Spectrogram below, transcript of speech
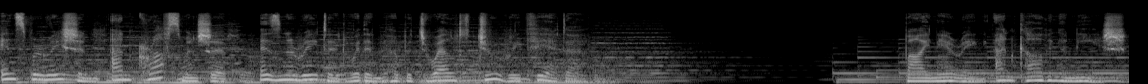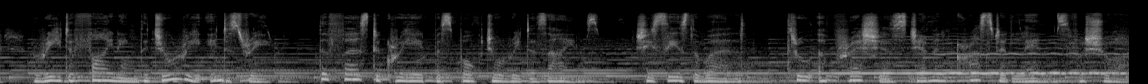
inspiration, and craftsmanship is narrated within her bejeweled jewelry theater. Pioneering and carving a niche, redefining the jewelry industry, the first to create bespoke jewelry designs, she sees the world through a precious gem encrusted lens for sure.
